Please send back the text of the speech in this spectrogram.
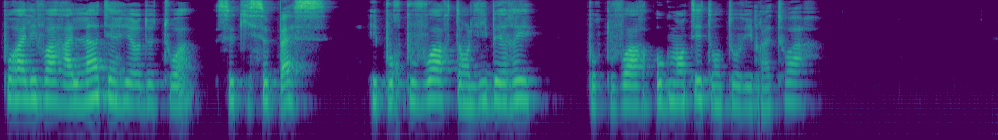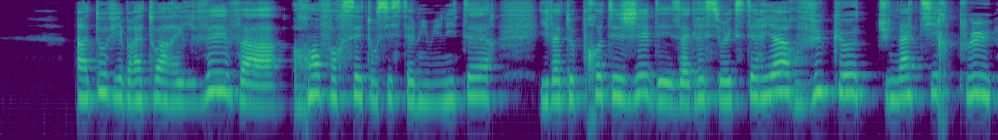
pour aller voir à l'intérieur de toi ce qui se passe et pour pouvoir t'en libérer pour pouvoir augmenter ton taux vibratoire. Un taux vibratoire élevé va renforcer ton système immunitaire, il va te protéger des agressions extérieures vu que tu n'attires plus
